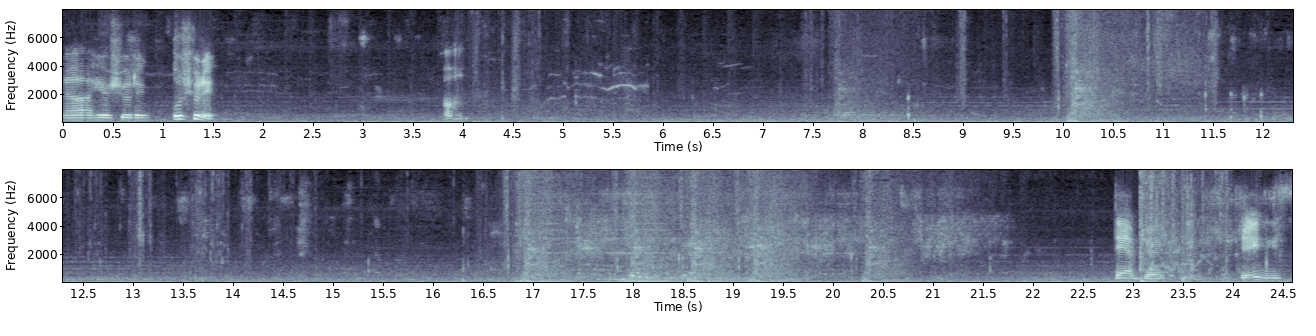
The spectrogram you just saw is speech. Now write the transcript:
Yeah, I hear shooting. Who's shooting? Oh. Damn, Jay. Jamie's.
